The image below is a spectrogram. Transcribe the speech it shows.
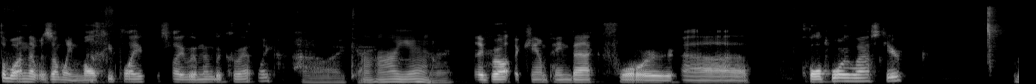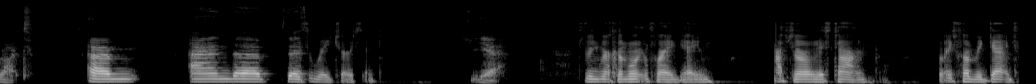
the one that was only multiplayer, if I remember correctly. Oh, okay. Uh-huh, yeah. Right. They brought the campaign back for uh, Cold War last year. Right. Um, and uh, It's there's a weird choice then. yeah, To bring back a multiplayer game after all this time. But it's probably dead.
